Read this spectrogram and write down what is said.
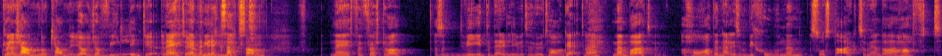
kunna... Men kan och kan, jag, jag vill inte göra det Nej, nej, men exakt. liksom... Nej, för först av allt, alltså, vi är inte där i livet överhuvudtaget. Nej. Men bara att ha den här liksom visionen så starkt som vi ändå har haft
